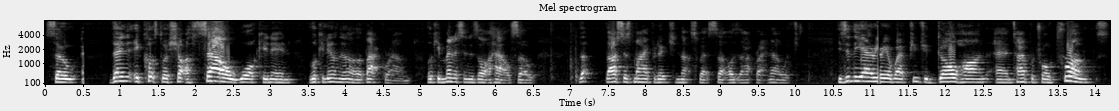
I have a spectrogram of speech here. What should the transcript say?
So then it cuts to a shot of Cell walking in, looking in the background, looking menacing as all hell. So that, that's just my prediction. That's where Cell is at right now. He's in the area where Future Gohan and Time Patrol Trunks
